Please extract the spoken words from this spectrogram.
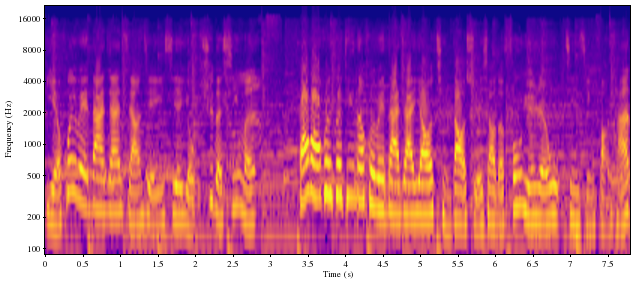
也会为大家讲解一些有趣的新闻。华广会客厅呢，会为大家邀请到学校的风云人物进行访谈。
